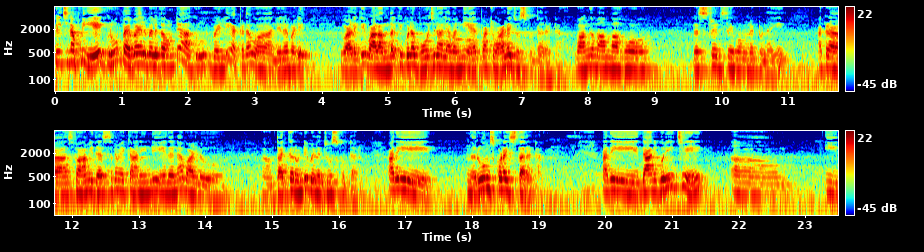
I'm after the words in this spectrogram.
పిలిచినప్పుడు ఏ గ్రూప్ అవైలబుల్గా ఉంటే ఆ గ్రూప్ వెళ్ళి అక్కడ వా- నిలబడి వాళ్ళకి వాళ్ళందరికీ కూడా భోజనాలు అవన్నీ ఏర్పాట్లు వాళ్ళే చూసుకుంటారట. వాంగమాంబాహో రెస్టారెంట్స్ ఏవో ఉన్నట్టున్నాయి. అక్కడ స్వామి దర్శనమే కానివ్వండి ఏదైనా వాళ్ళు దగ్గరుండి వీళ్ళని చూసుకుంటారు. అది రూమ్స్ కూడా ఇస్తారట. అది దాని గురించి ఈ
